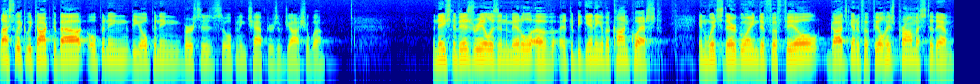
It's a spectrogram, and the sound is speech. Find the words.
Last week we talked about opening the opening verses, opening chapters of Joshua. The nation of Israel is in the middle of, at the beginning of a conquest in which they're going to fulfill, God's going to fulfill his promise to them.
